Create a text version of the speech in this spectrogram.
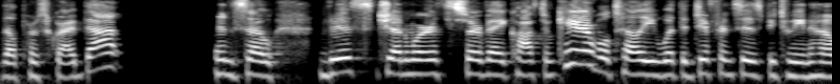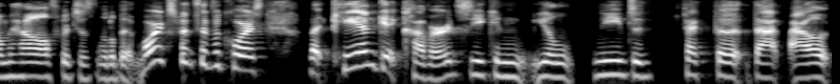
they'll prescribe that and so this Genworth survey cost of care will tell you what the difference is between home health, which is a little bit more expensive, of course, but can get covered. So you can you'll need to check the that out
